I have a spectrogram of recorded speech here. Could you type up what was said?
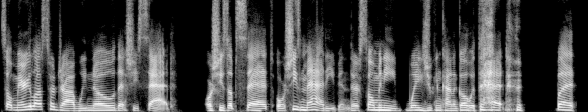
So, Mary lost her job. We know that she's sad, or she's upset, or she's mad, even. There's so many ways you can kind of go with that. but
